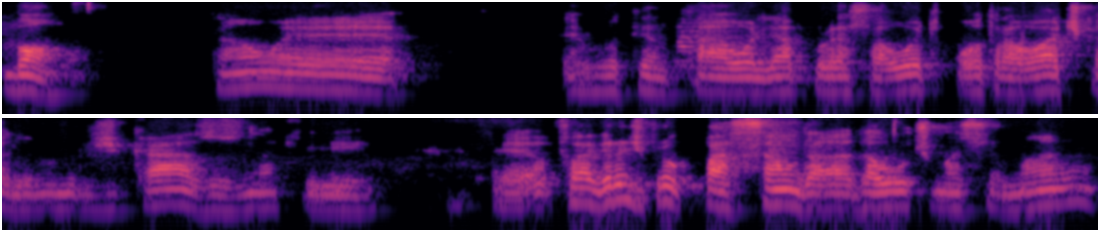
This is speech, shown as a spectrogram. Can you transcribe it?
Bom, então é, eu vou tentar olhar por essa outra, outra ótica do número de casos, né, que é, foi a grande preocupação da, da última semana,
